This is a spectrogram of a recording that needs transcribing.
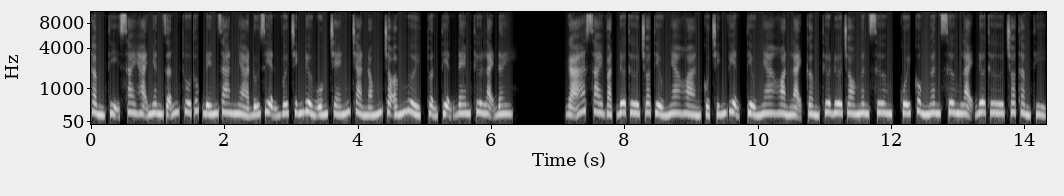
Thẩm thị sai hạ nhân dẫn thu thúc đến gian nhà đối diện với chính đường uống chén trà nóng cho ấm người, thuận tiện đem thư lại đây. Gã sai vặt đưa thư cho tiểu nha hoàn của chính viện, tiểu nha hoàn lại cầm thư đưa cho Ngân Sương, cuối cùng Ngân Sương lại đưa thư cho thẩm thị.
